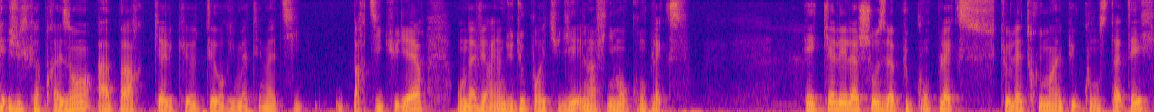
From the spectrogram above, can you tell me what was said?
Et jusqu'à présent, à part quelques théories mathématiques particulières, on n'avait rien du tout pour étudier l'infiniment complexe. Et quelle est la chose la plus complexe que l'être humain ait pu constater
